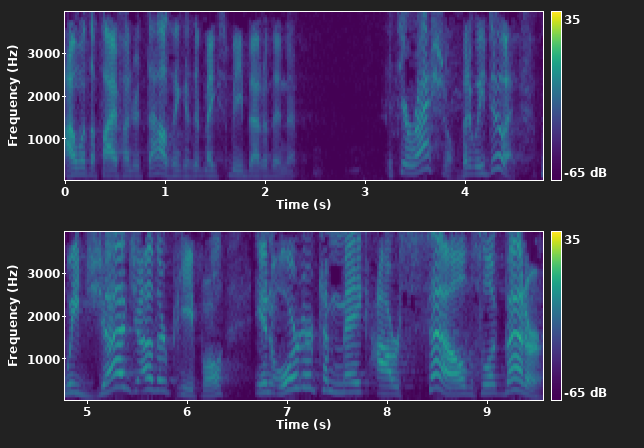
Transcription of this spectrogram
I want the 500,000 because it makes me better than. It's irrational, but we do it. We judge other people in order to make ourselves look better.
